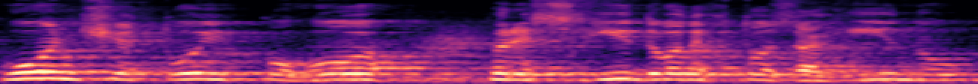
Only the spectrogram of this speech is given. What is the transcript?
конче той, кого переслідували, хто загинув.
